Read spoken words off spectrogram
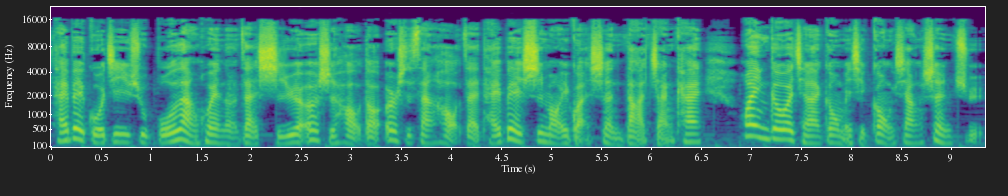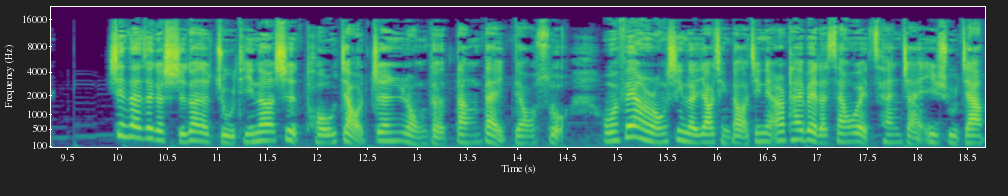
台北国际艺术博览会呢，在十月二十号到二十三号在台北世贸一馆盛大展开，欢迎各位前来跟我们一起共襄盛举。现在这个时段的主题呢是头角峥嵘的当代雕塑，我们非常荣幸的邀请到今年 ART TAIPEI 的三位参展艺术家，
